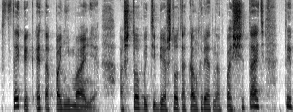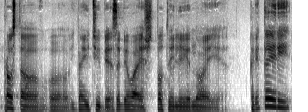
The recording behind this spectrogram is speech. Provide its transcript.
степик — это понимание. А чтобы тебе что-то конкретно посчитать, ты просто на YouTube забиваешь тот или иной критерий,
